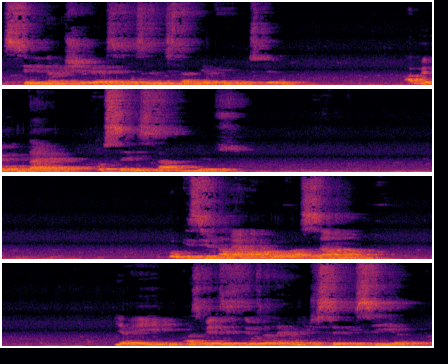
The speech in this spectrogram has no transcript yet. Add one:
Se Ele não estivesse, você não estaria vivo esperando. A pergunta é: você está com Deus? Porque se não é uma aprovação, e aí, às vezes, Deus até realmente silencia,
